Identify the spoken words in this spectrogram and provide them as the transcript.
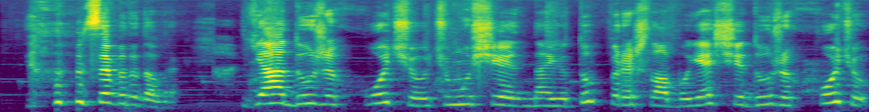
все буде добре. Я дуже хочу, чому ще на YouTube перейшла, бо я ще дуже хочу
